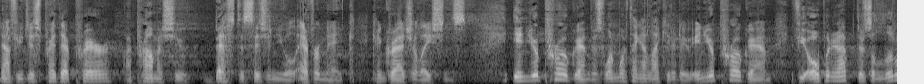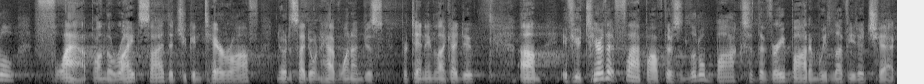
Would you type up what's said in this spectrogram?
Now, if you just prayed that prayer, I promise you, best decision you will ever make. Congratulations. In your program, there's one more thing I'd like you to do. In your program, if you open it up, there's a little flap on the right side that you can tear off. Notice I don't have one, I'm just pretending like I do. Um, if you tear that flap off, there's a little box at the very bottom we'd love you to check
